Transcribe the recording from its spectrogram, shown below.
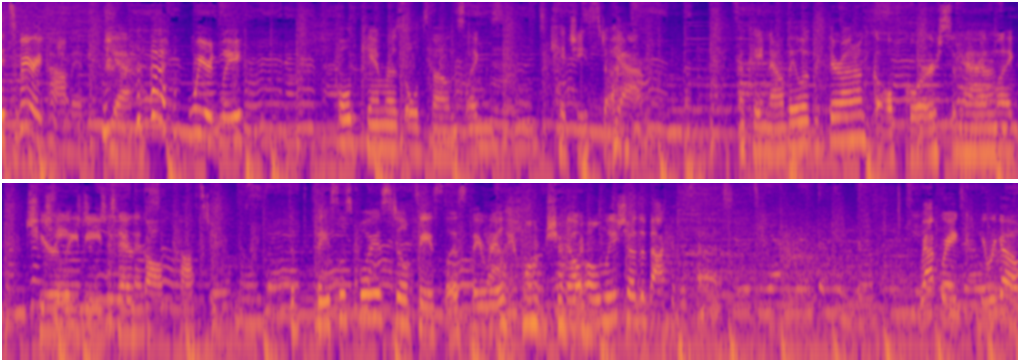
it's very common. Yeah, Weirdly, old cameras, old phones, like mm-hmm. kitschy stuff. yeah. Okay, now they look like they're on a golf course and they're in like cheerleading into their tennis. golf costumes. The faceless boy is still faceless. They really won't show They'll him. only show the back of his head. Rap break. Here we go.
